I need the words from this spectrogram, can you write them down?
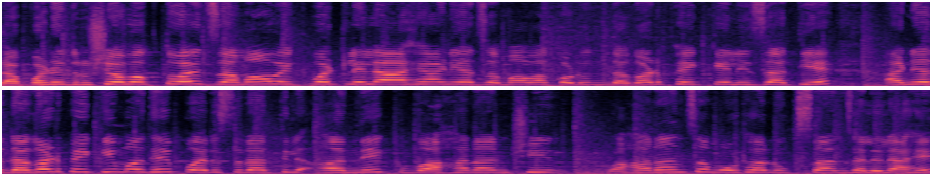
तर आपण हे दृश्य बघतोय जमाव एकवटलेला आहे आणि या जमावाकडून दगडफेक केली जाते आणि या दगडफेकीमध्ये परिसरातील अनेक वाहनांची वाहनांचं मोठं नुकसान झालेलं आहे.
